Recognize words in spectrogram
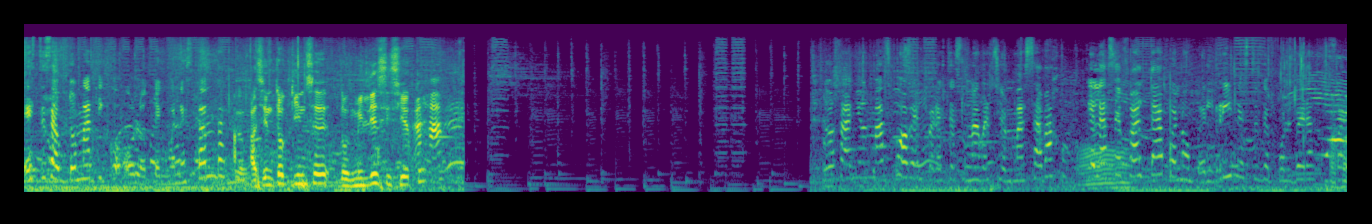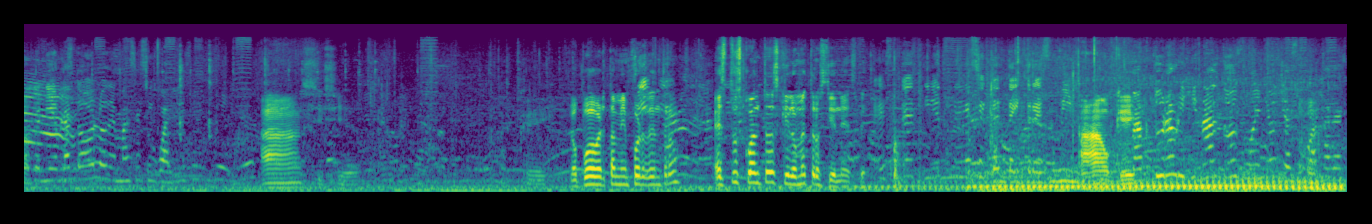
este es automático o lo tengo en estándar. A 115, 2017. Ajá. ¿Lo puedo ver también por Sí, dentro? claro. ¿Estos cuántos kilómetros tiene este? Este tiene 73 mil. Ah, ok. Factura original, dos dueños y a su baja de aquí.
